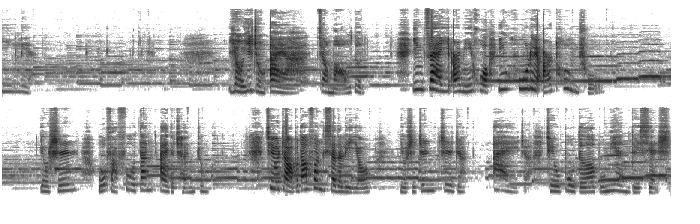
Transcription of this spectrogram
依恋。有一种爱啊，叫矛盾，因在意而迷惑，因忽略而痛楚。有时无法负担爱的沉重，却又找不到放下的理由；有时真挚着爱着，却又不得不面对现实。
